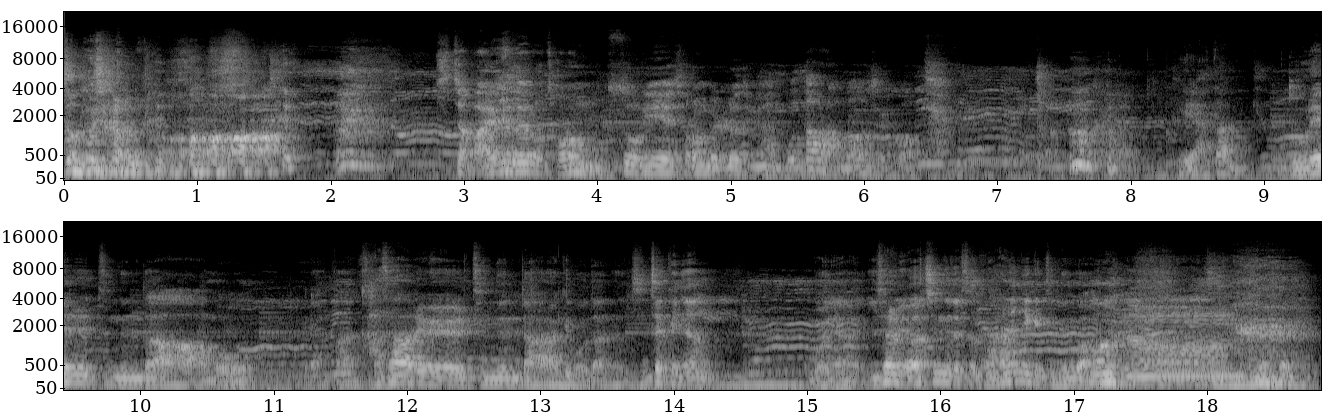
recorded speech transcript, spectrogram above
너무 잘한다. 진짜 말 그대로 저런 목소리에 저런 멜로디면 꽃다발 안 나와도 될 것 같아. 그게 약간 노래를 듣는다 뭐 약간 가사를 듣는다라기보다는 진짜 그냥 뭐냐 이 사람 여자친구 돼서 그냥 하는 얘기 듣는 거 같아. 어.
